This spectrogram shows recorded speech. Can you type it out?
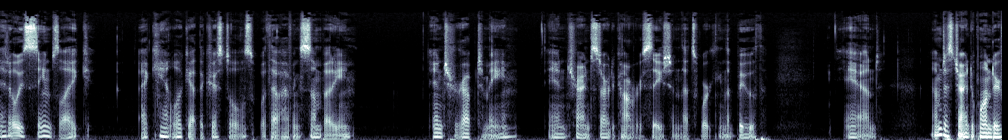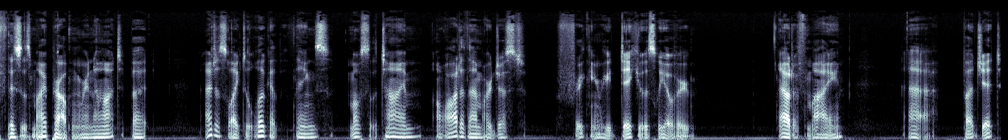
it always seems like I can't look at the crystals without having somebody interrupt me and try and start a conversation that's working the booth. And I'm just trying to wonder if this is my problem or not, but I just like to look at things most of the time. A lot of them are just freaking ridiculously over out of my uh, budget.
